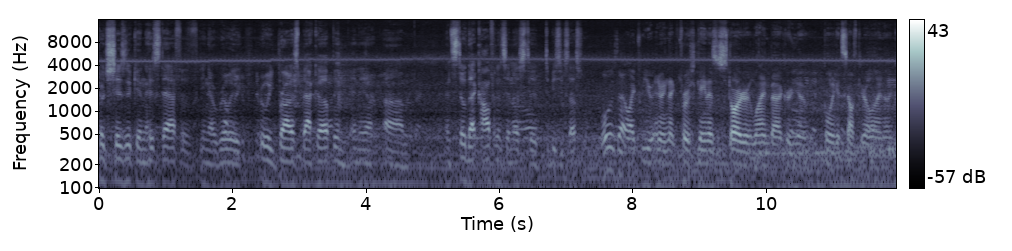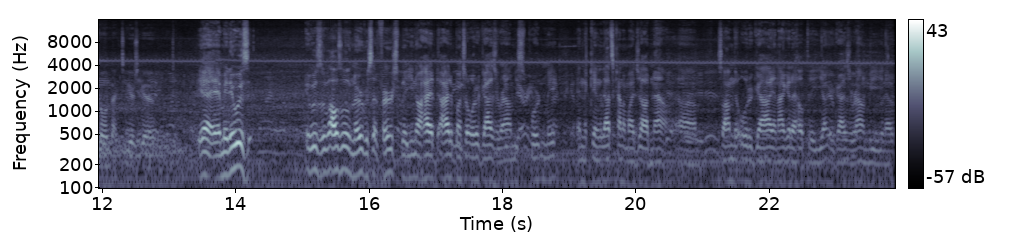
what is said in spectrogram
Coach Chizik and his staff have you know really really brought us back up and, and you know. Um, instilled that confidence in us to, to be successful. What was that like for you entering that first game as a starter, linebacker, you know, going against South Carolina, going back two years ago? Yeah, I mean, it was, it was, I was a little nervous at first, but, you know, I had, I had a bunch of older guys around me supporting me, and again, that's kind of my job now. Um, so I'm the older guy, and I got to help the younger guys around me, you know,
